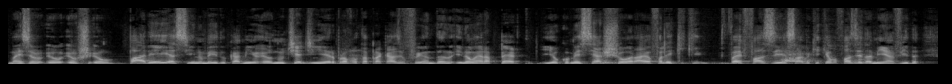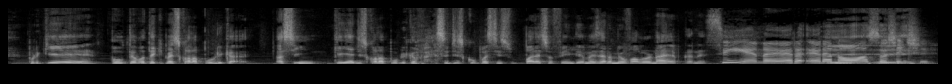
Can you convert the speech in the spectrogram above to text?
Mas eu, eu, eu, eu parei assim no meio do caminho. Eu não tinha dinheiro pra voltar pra casa. Eu fui andando e não era perto. E eu comecei a chorar. Eu falei: o que, que vai fazer, sabe? O que, que eu vou fazer da minha vida? Porque, puta, eu vou ter que ir pra escola pública. Assim, quem é de escola pública, eu peço desculpa se isso parece ofender, mas era meu valor na época, né? Sim, é, né? era, era E- nosso. A e- gente,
